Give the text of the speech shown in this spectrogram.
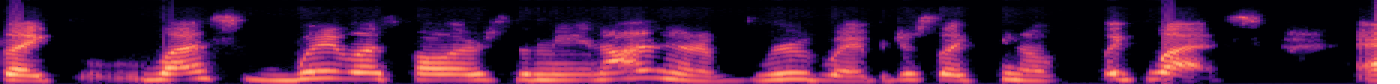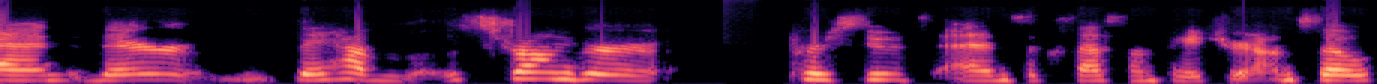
like less, way less followers than me, not in a rude way, but just like, you know, like less. And they're, they have stronger pursuits and success on Patreon. So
